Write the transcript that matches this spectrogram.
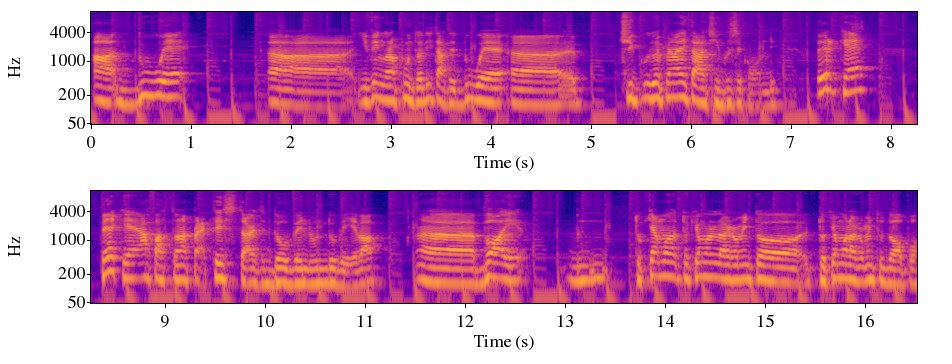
ha due... Uh, gli vengono appunto additate due, uh, cinque, due penalità a 5 secondi. Perché? Perché ha fatto una practice start dove non doveva. Uh, poi mm, tocchiamo, tocchiamo, l'argomento, tocchiamo l'argomento dopo.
